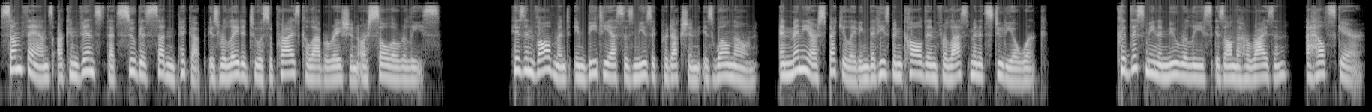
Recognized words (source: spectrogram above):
Some fans are convinced that Suga's sudden pickup is related to a surprise collaboration or solo release. His involvement in BTS's music production is well known, and many are speculating that he's been called in for last-minute studio work. Could this mean a new release is on the horizon, a health scare?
